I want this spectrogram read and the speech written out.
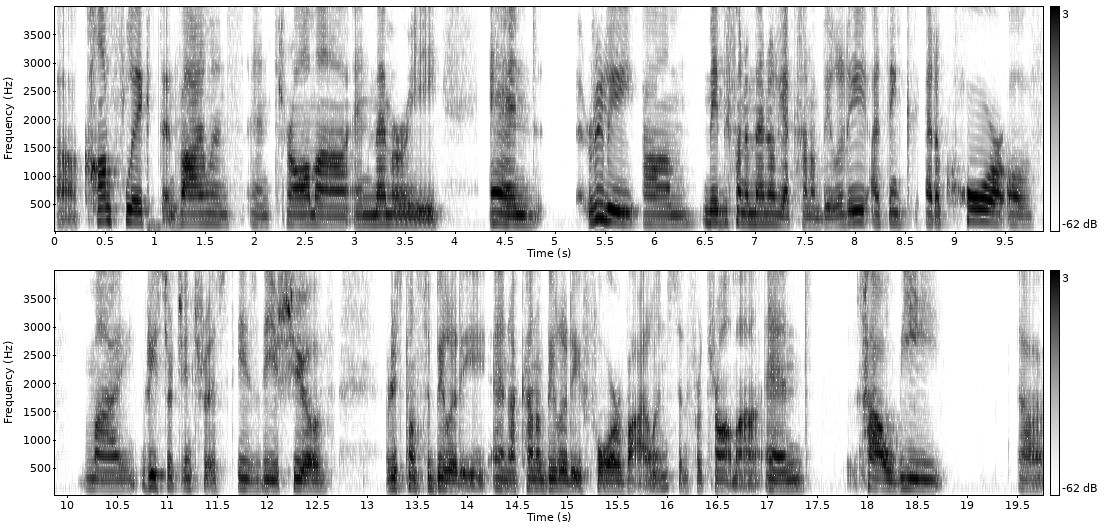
uh, conflict and violence and trauma and memory. And really um, maybe fundamentally accountability. I think at a core of my research interest is the issue of responsibility and accountability for violence and for trauma and how we uh,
